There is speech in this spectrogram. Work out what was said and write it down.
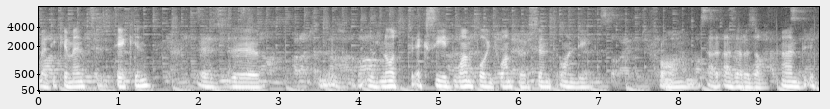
medicaments taken, is uh, not exceed 1.1 percent only from as a result, and it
